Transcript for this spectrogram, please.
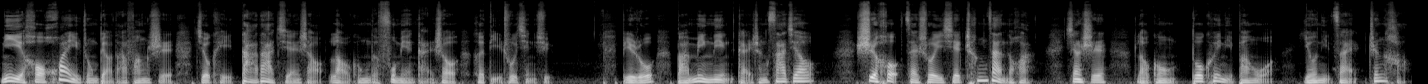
你以后换一种表达方式，就可以大大减少老公的负面感受和抵触情绪。比如把命令改成撒娇，事后再说一些称赞的话，像是“老公，多亏你帮我，有你在真好”，“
